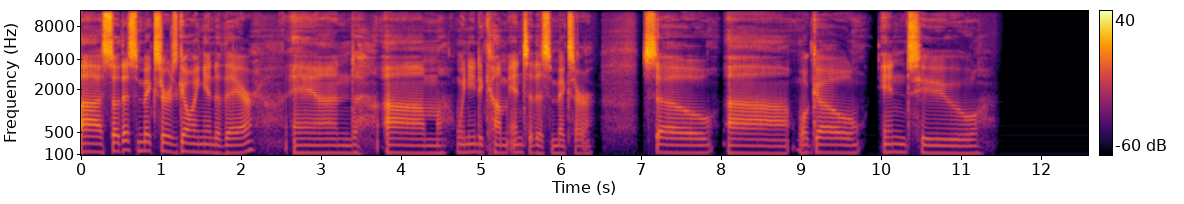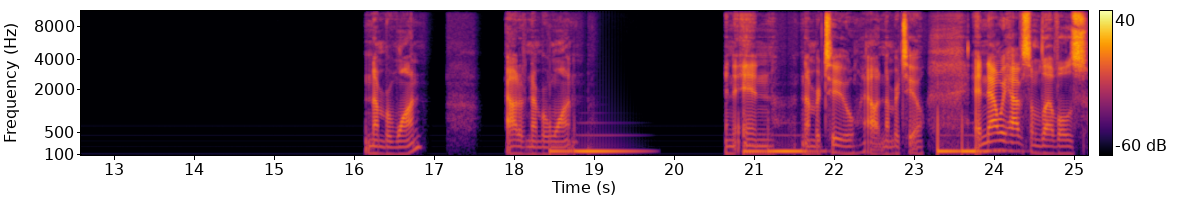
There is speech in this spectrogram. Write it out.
Uh, so this mixer is going into there and um, we need to come into this mixer. So uh, we'll go into number one, out of number one, and in number two, out number two. And now we have some levels.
